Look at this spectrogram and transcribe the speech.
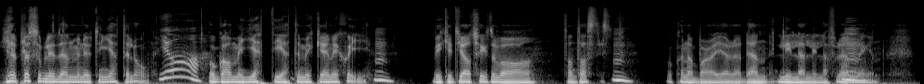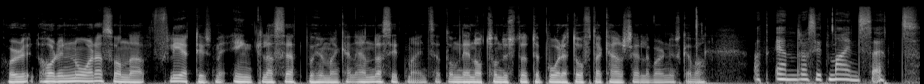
Helt plötsligt blev den minuten jättelång. Ja. Och gav mig jätte, jättemycket energi. Mm. Vilket jag tyckte var fantastiskt. Mm. Att kunna bara göra den lilla, lilla förändringen. Mm. Har, du, har du några sådana fler tips med enkla sätt på hur man kan ändra sitt mindset? Om det är något som du stöter på rätt ofta kanske, eller vad det nu ska vara. Att ändra sitt mindset.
